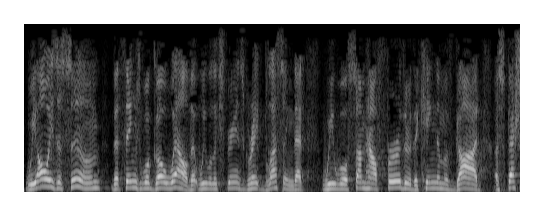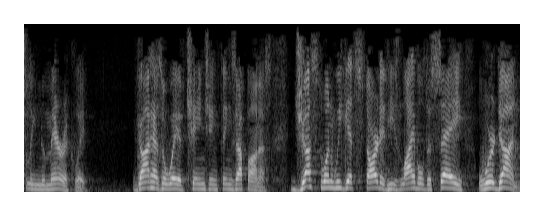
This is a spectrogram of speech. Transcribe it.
We always assume that things will go well, that we will experience great blessing, that we will somehow further the kingdom of God, especially numerically. God has a way of changing things up on us. Just when we get started, He's liable to say, We're done.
